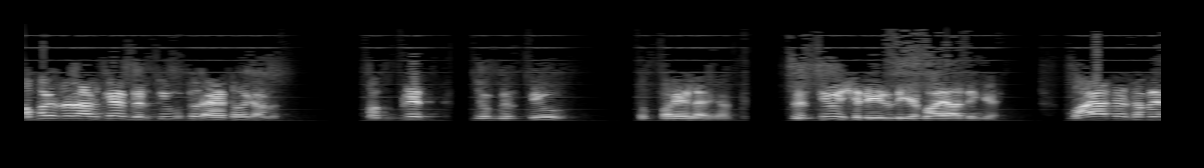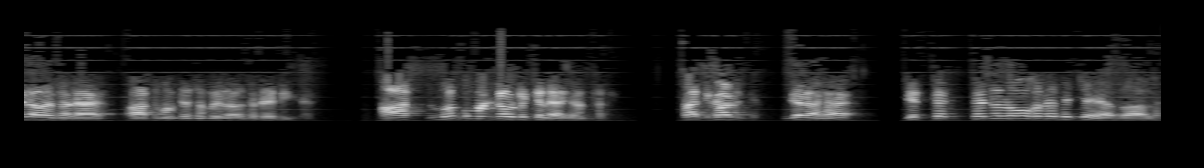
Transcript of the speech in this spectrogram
ਅੰਮ੍ਰਿਤ ਰਸ ਕੇ ਮ੍ਰਿਤਿਉ ਤੋਂ ਰਹਿਤ ਹੋ ਜਾਣਾ ਅੰਮ੍ਰਿਤ ਜੋ ਮ੍ਰਿਤਿਉ ਤੋਂ ਪਰੇ ਲੈ ਜਾਂਦਾ ਮ੍ਰਿਤਿਉ ਸਰੀਰ ਦੀ ਹੈ, ਮਾਇਆ ਦੀ ਹੈ। ਮਾਇਆ ਦੇ ਸਮੇਂ ਦਾ ਅਸਰ ਹੈ, ਆਤਮਾ ਦੇ ਸਮੇਂ ਦਾ ਅਸਰ ਨਹੀਂ ਹੈ। ਆਤਮਿਕ ਮੰਡਲ ਵਿੱਚ ਲੈ ਜਾਂਦਾ। ਸੱਚਖੰਡ ਜਿਹੜਾ ਹੈ, ਜਿੱਥੇ ਤਿੰਨ ਲੋਕ ਦੇ ਵਿੱਚ ਹੈ। ਕਾਲ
